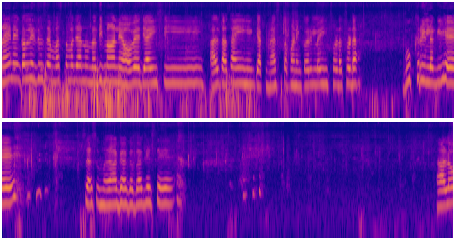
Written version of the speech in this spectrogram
નહીં નહીં કરી લીધું છે, મસ્ત મજાનું નદીમાં ને હવે જાય છી હાલતા થાય ક્યાંક નાસ્તા પાણી કરી લઈ, થોડા થોડા ભૂખરી લગી હે. સાસુમાં આગા આગા ભાગે છે. હાલો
